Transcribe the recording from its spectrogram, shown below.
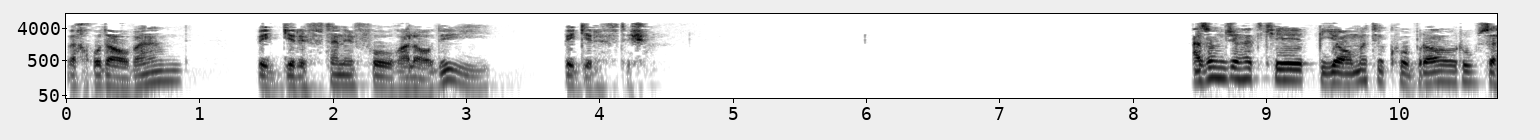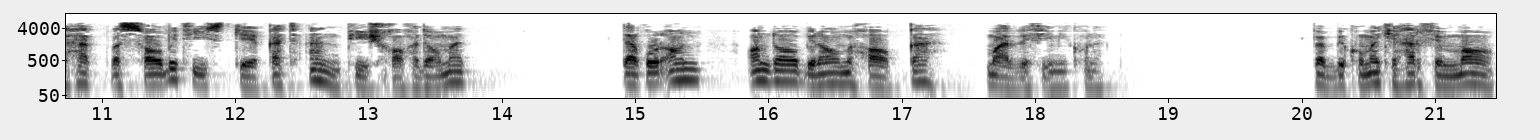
و خداوند به گرفتن فوقلادهی بگرفتشان از آن جهت که قیامت کبرا روز حق و ثابتی است که قطعا پیش خواهد آمد در قرآن آن را به نام حاقه معرفی می کند و به کمک حرف ما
